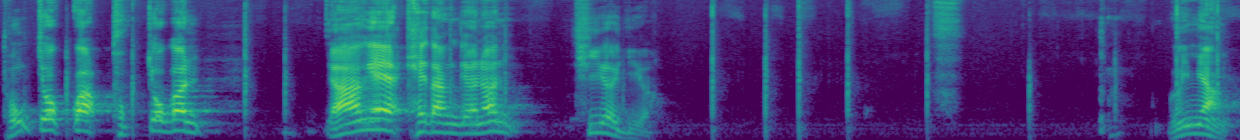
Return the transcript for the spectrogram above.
동쪽과 북쪽은 양에 해당되는 지역이요. 음양.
